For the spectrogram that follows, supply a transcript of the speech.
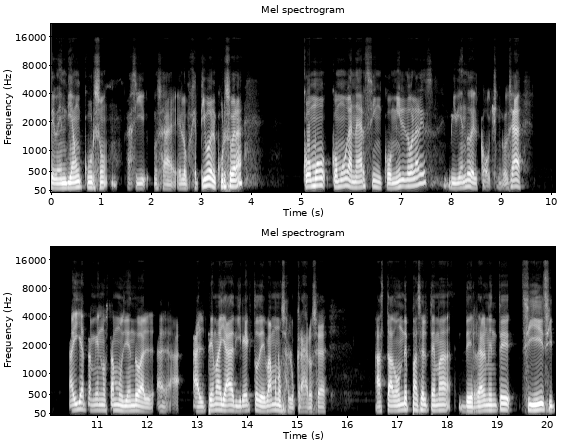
te vendía un curso, así, o sea, el objetivo del curso era cómo, cómo ganar 5 mil dólares viviendo del coaching. O sea, ahí ya también no estamos yendo al, al, tema ya directo de vámonos a lucrar, o sea, hasta dónde pasa el tema de realmente, sí, sí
